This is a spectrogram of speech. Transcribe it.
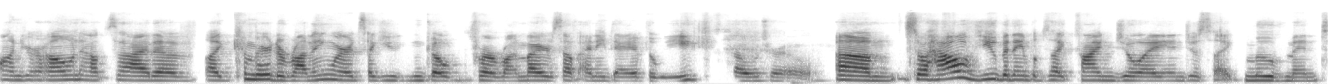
on your own outside of like compared to running, where it's like you can go for a run by yourself any day of the week. So true. Um, so how have you been able to like find joy in just like movement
